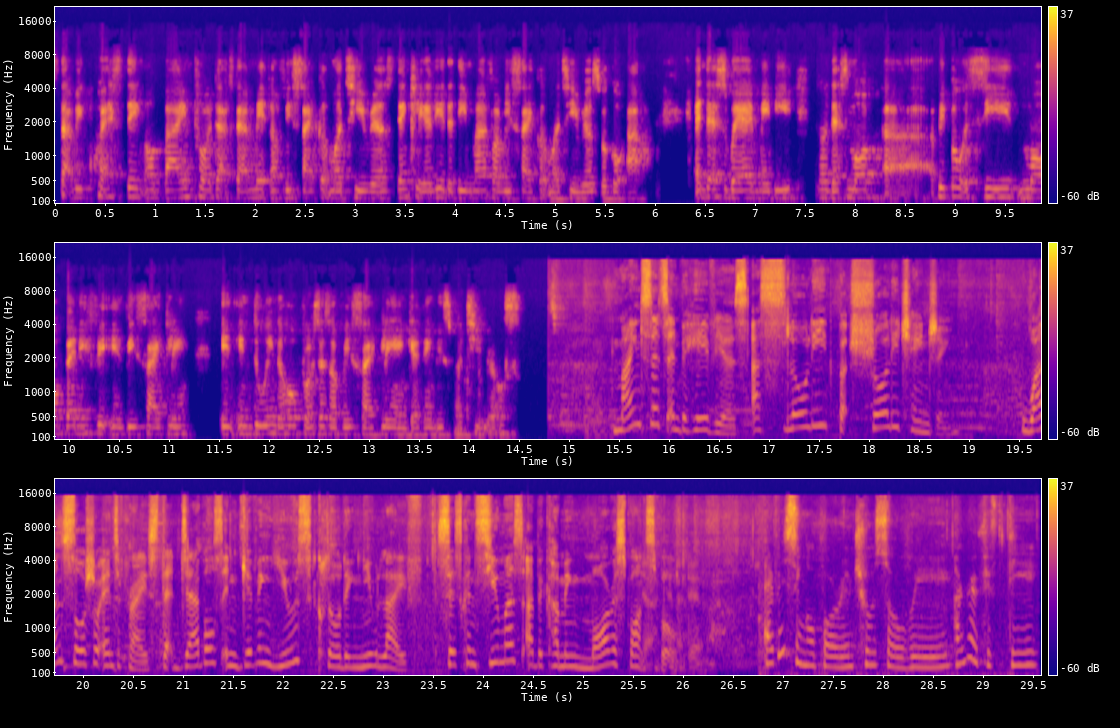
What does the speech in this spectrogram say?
start requesting or buying products that are made of recycled materials, then clearly the demand for recycled materials will go up. And that's where maybe you know there's more uh, people would see more benefit in recycling, in, in doing the whole process of recycling and getting these materials. Mindsets and behaviors are slowly but surely changing. One social enterprise that dabbles in giving used clothing new life says consumers are becoming more responsible. Every Singaporean throws away 150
